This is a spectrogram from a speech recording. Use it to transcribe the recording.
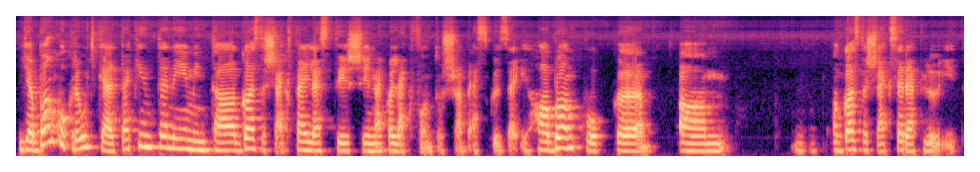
ugye a bankokra úgy kell tekinteni, mint a gazdaság fejlesztésének a legfontosabb eszközei. Ha a bankok a, a gazdaság szereplőit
